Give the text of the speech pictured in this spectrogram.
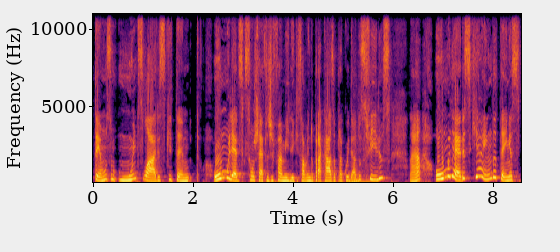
temos muitos lares que têm, ou mulheres que são chefes de família que estavam indo para casa para cuidar dos filhos, né? Ou mulheres que ainda têm esse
